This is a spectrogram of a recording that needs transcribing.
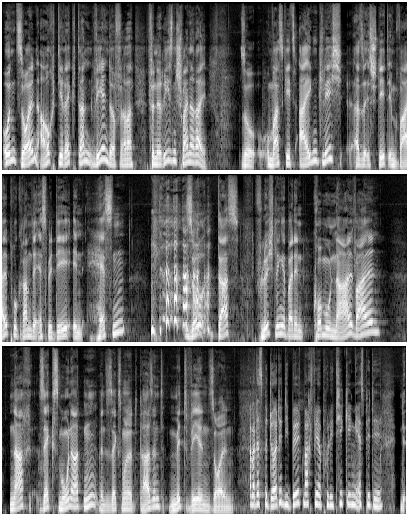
und sollen auch direkt dann wählen dürfen. Aber für eine Riesenschweinerei. So, um was geht's eigentlich? Also es steht im Wahlprogramm der SPD in Hessen so, dass Flüchtlinge bei den Kommunalwahlen nach sechs Monaten, wenn sie sechs Monate da sind, mitwählen sollen. Aber das bedeutet, die Bild macht wieder Politik gegen die SPD. Äh,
